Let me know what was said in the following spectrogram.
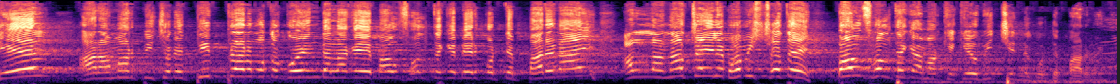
জেল, আর আমার পিছনে পিঁপড়ার মতো গোয়েন্দা লাগাই বাউফল থেকে বের করতে পারে নাই। আল্লাহ না চাইলে ভবিষ্যতে বাউফল থেকে আমাকে কেউ বিচ্ছিন্ন করতে পারবে না।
